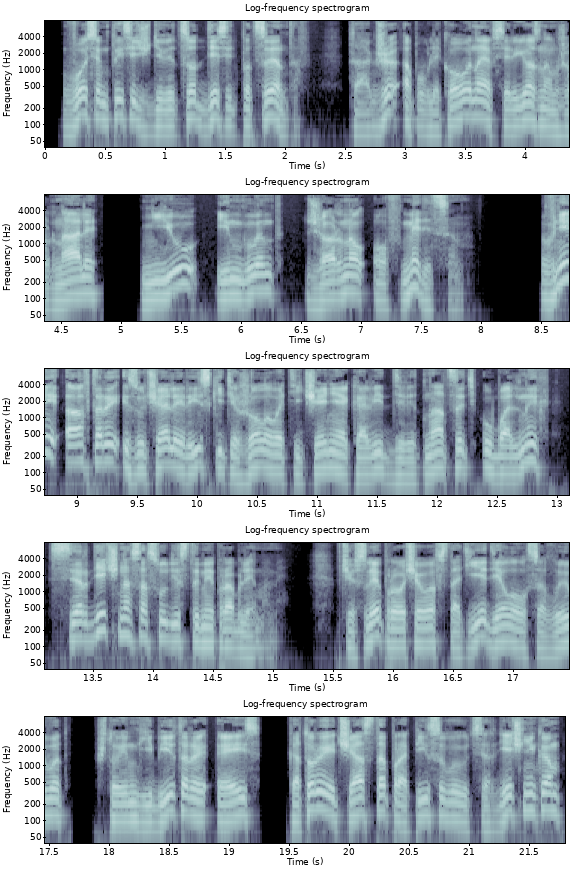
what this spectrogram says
– 8910 пациентов, также опубликованная в серьезном журнале New England Journal of Medicine. В ней авторы изучали риски тяжелого течения COVID-19 у больных с сердечно-сосудистыми проблемами. В числе прочего, в статье делался вывод, что ингибиторы ACE, которые часто прописывают сердечникам,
